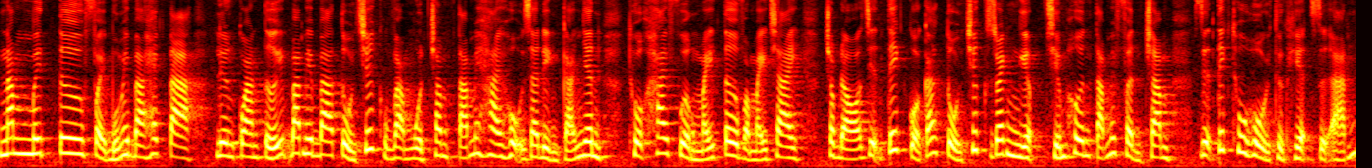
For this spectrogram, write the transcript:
54,43 ha liên quan tới 33 tổ chức và 182 hộ gia đình cá nhân thuộc hai phường Máy Tơ và Máy Chai, trong đó diện tích của các tổ chức doanh nghiệp chiếm hơn 80% diện tích thu hồi thực hiện dự án.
